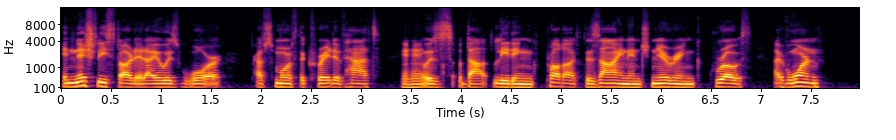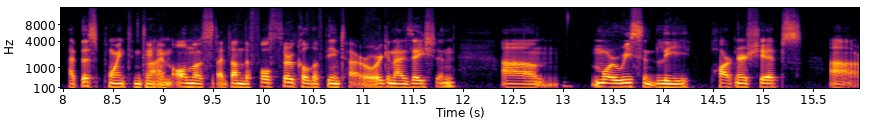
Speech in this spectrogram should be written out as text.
initially started, I always wore perhaps more of the creative hat. It was about leading product, design, engineering, growth. I've worn, at this point in time, almost, I've done the full circle of the entire organization. Um, more recently, partnerships, uh,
